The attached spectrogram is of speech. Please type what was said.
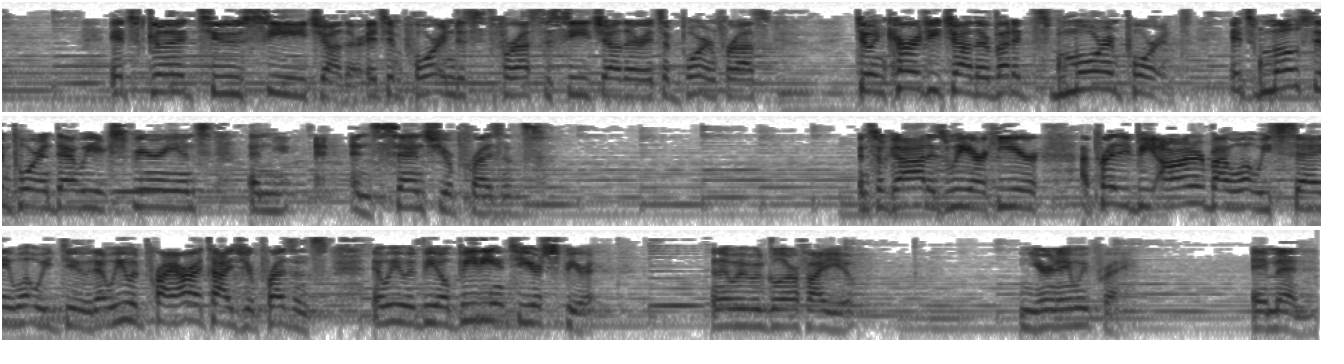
It's good to see each other. It's important to, for us to see each other. It's important for us to encourage each other, but it's more important. It's most important that we experience and, and sense your presence. And so, God, as we are here, I pray that you'd be honored by what we say, what we do, that we would prioritize your presence, that we would be obedient to your spirit, and that we would glorify you. In your name we pray. Amen.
